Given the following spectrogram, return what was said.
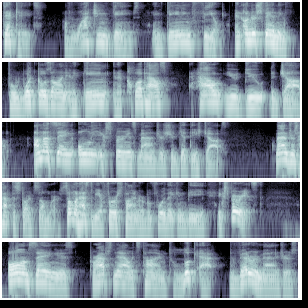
decades of watching games and gaining feel and understanding for what goes on in a game, in a clubhouse, how you do the job. I'm not saying only experienced managers should get these jobs. Managers have to start somewhere. Someone has to be a first timer before they can be experienced. All I'm saying is perhaps now it's time to look at the veteran managers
